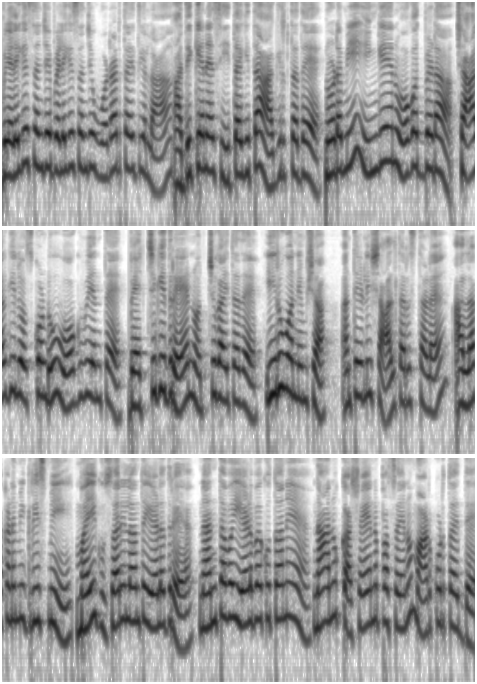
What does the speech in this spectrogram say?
ಬೆಳಿಗ್ಗೆ ಸಂಜೆ ಬೆಳಿಗ್ಗೆ ಸಂಜೆ ಓಡಾಡ್ತಾ ಇದೆಯಲ್ಲ, ಅದಕ್ಕೇನೆ ಸೀತಾಗೀತ ಗೀತ ಆಗಿರ್ತದೆ. ನೋಡಮಿ ಹಿಂಗೇನು ಹೋಗೋದ್ ಬೇಡ. ಶಾಲ್ಗಿಲ್ ಹೊಸ್ಕೊಂಡು ಹೋಗ್ವಿ ಅಂತೆ. ಬೆಚ್ಚಗಿದ್ರೆ ನೊಚ್ಚುಗಾಯ್ತದೆ. ಇರು ಒಂದ್ ನಿಮಿಷ. ಅಂತ ಹೇಳಿ ಶಾಲ್ ತರಿಸ್ತಾಳೆ. ಅಲ್ಲ ಕಣಮಿ ಗ್ರೀಸ್ಮಿ ಮೈಗ್ ಹುಷಾರಿಲ್ಲ ಅಂತ ಹೇಳಿದ್ರೆ ನಂತವ ಹೇಳ್ಬೇಕು ತಾನೇ? ನಾನು ಕಷಾಯನ ಪಸಾಯನ ಮಾಡ್ಕೊಡ್ತಾ ಇದ್ದೆ.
